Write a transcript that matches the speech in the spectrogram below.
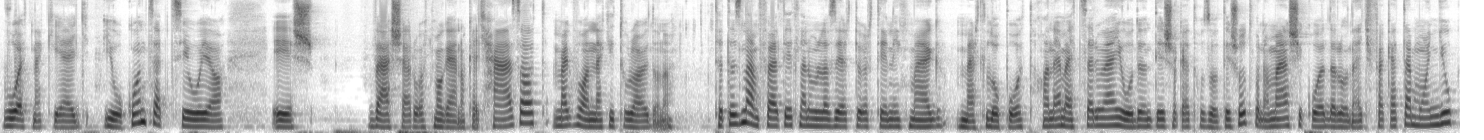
volt neki egy jó koncepciója, és vásárolt magának egy házat, meg van neki tulajdona. Tehát ez nem feltétlenül azért történik meg, mert lopott, hanem egyszerűen jó döntéseket hozott. És ott van a másik oldalon egy fekete mondjuk,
